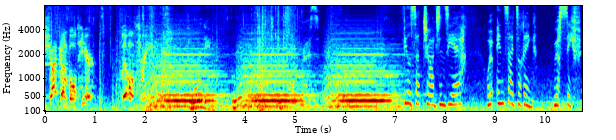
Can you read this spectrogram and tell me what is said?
Shotgun bolt here. Level 3. Warning. Movement in progress. Feel that charge in the air? We're inside the ring. We're safe.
